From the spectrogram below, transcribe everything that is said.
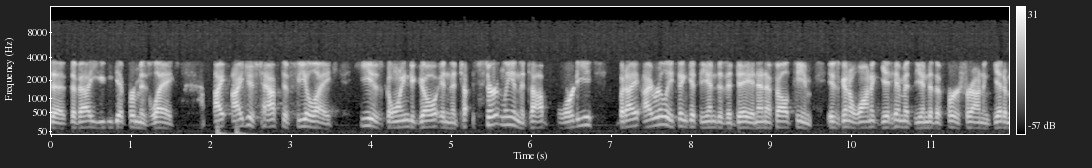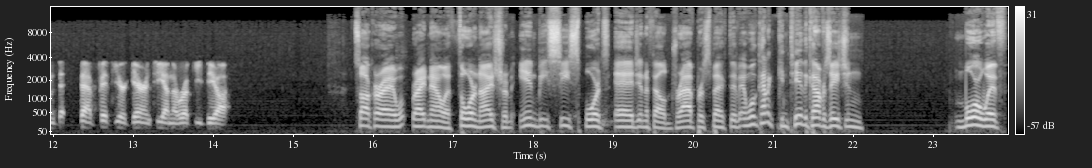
the the value you can get from his legs. I I just have to feel like he is going to go in the t- certainly in the top 40. But I, I really think at the end of the day, an NFL team is going to want to get him at the end of the first round and get him th- that fifth year guarantee on the rookie deal. Talker right now with Thor Nystrom, NBC Sports Edge NFL Draft Perspective, and we'll kind of continue the conversation more with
